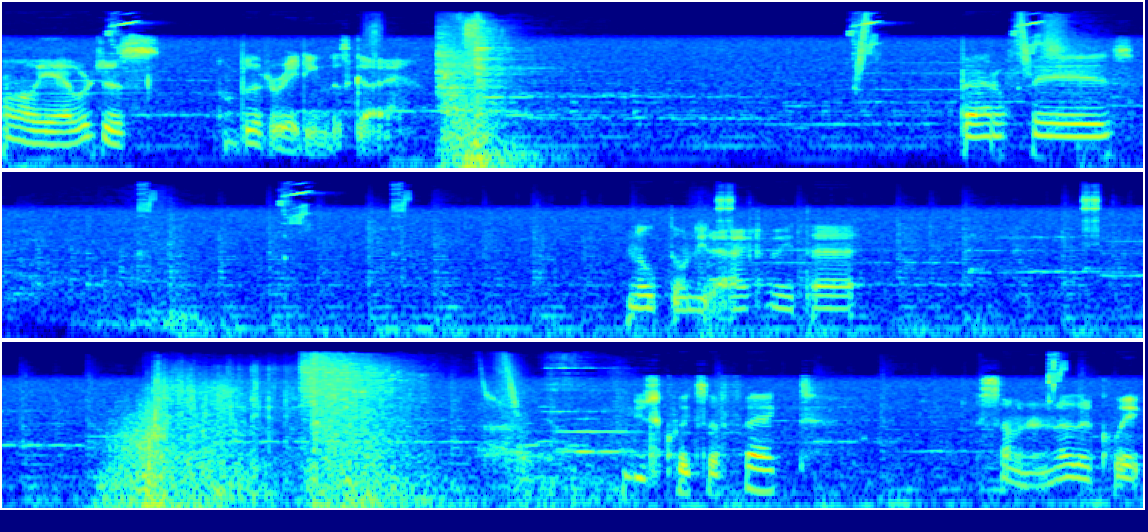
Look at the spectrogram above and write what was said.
Oh yeah, we're just obliterating this guy. Battle phase. Nope, don't need to activate that. Use Kuick's effect. Summon another Quick.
